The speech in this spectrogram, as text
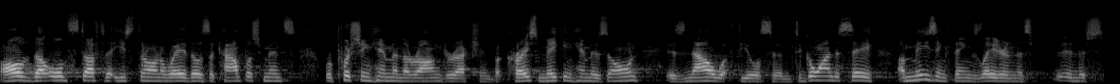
All of the old stuff that he's thrown away, those accomplishments, were pushing him in the wrong direction. But Christ making him his own is now what fuels him. To go on to say amazing things later in this, in this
